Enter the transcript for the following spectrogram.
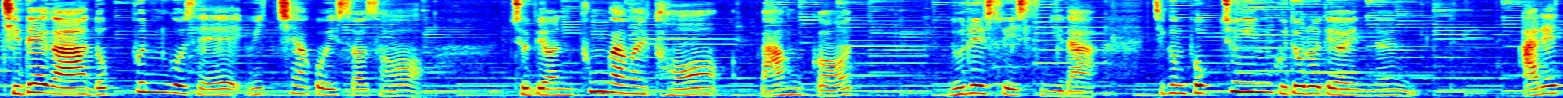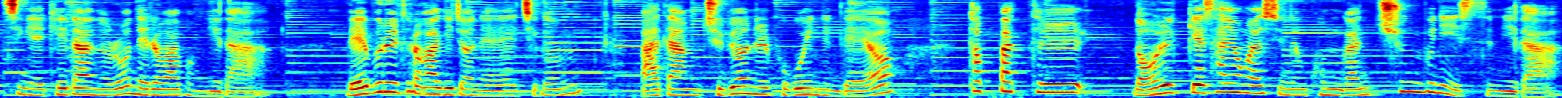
지대가 높은 곳에 위치하고 있어서 주변 풍광을 더 마음껏 누릴 수 있습니다. 지금 복층인 구조로 되어 있는 아래층의 계단으로 내려와 봅니다. 내부를 들어가기 전에 지금 마당 주변을 보고 있는데요. 텃밭을 넓게 사용할 수 있는 공간 충분히 있습니다.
